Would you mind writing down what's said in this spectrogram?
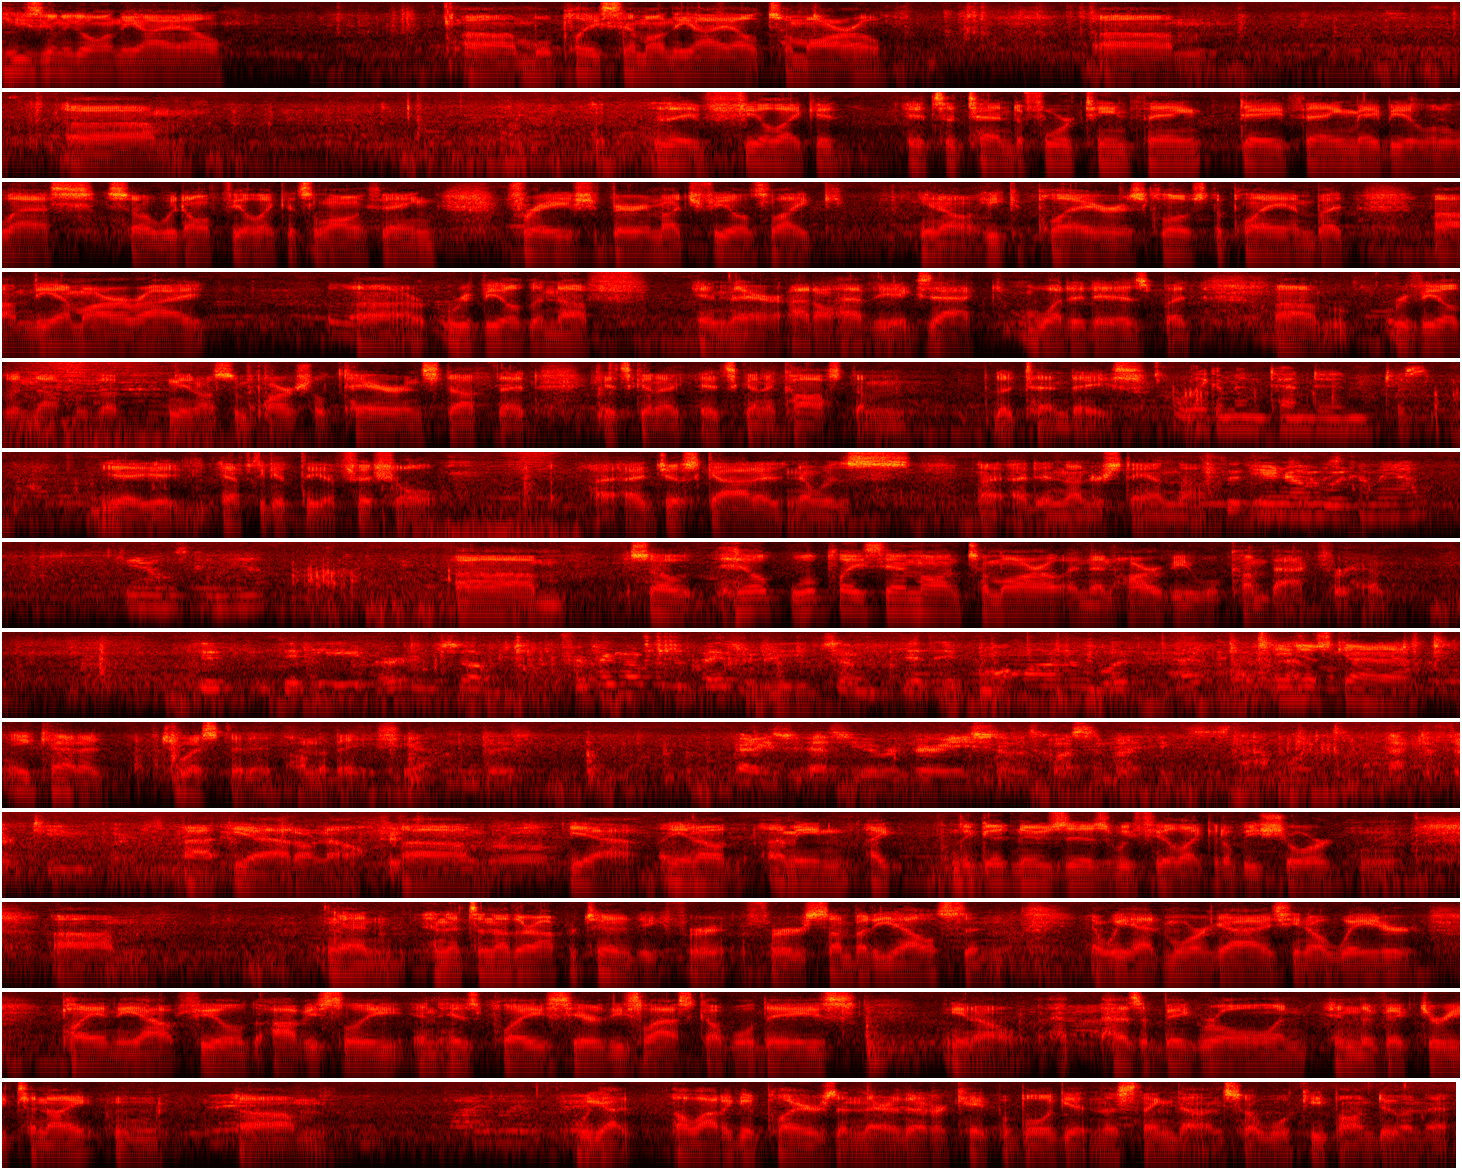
he's going to go on the IL. Um, we'll place him on the IL tomorrow. Um, um, they feel like it it's a 10 to 14 thing day thing, maybe a little less. So we don't feel like it's a long thing. Fraish very much feels like you know he could play or is close to playing, but um, the MRI uh, revealed enough in there. I don't have the exact what it is, but um, revealed enough of a you know some partial tear and stuff that it's gonna it's gonna cost them the 10 days. Ligament tendon, just Yeah, you you have to get the official. I, I just got it, and it was I, I didn't understand the. Did Do you know who's coming up? Do you know who's coming up? Um, so he'll we'll place him on tomorrow, and then Harvey will come back for him. Did, did he hurt himself tripping over the base, or did he, some, did they fall on him? What? how- how He just kind of he kind of twisted it on the base. Yeah. on the base? I guess we've asked you every variation of this question, but I think this is now what, back to 13 players. Uh, yeah, I don't know. 15 Um, overall. yeah, you know, I mean, I, the good news is we feel like it'll be short, and um, and and it's another opportunity for for somebody else, and and we had more guys, you know, Waiter playing the outfield, obviously in his place here these last couple of days, you know, has a big role in in the victory tonight, and. Um, we got a lot of good players in there that are capable of getting this thing done, so we'll keep on doing that.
